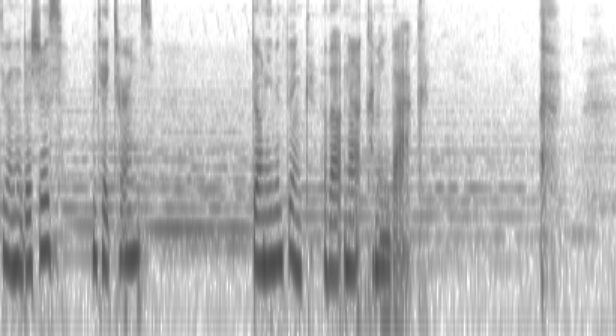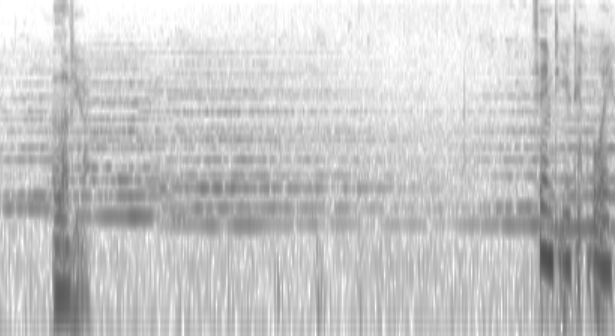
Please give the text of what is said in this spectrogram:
Doing the dishes, we take turns. Don't even think about not coming back. I love you. Same to you, cowboy.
